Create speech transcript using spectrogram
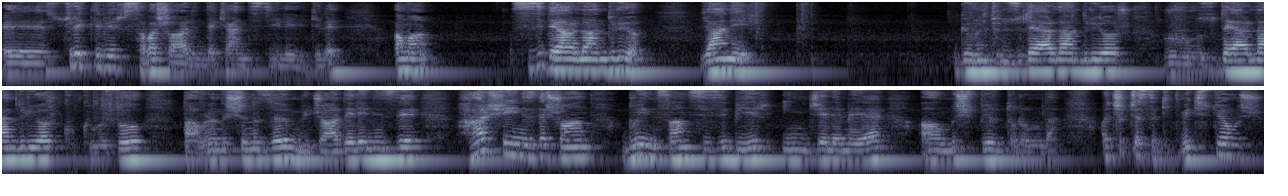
Ee, sürekli bir savaş halinde kendisiyle ilgili. Ama sizi değerlendiriyor. Yani görüntünüzü değerlendiriyor, ruhunuzu değerlendiriyor, kokunuzu, davranışınızı, mücadelenizi, her şeyinizde şu an bu insan sizi bir incelemeye almış bir durumda. Açıkçası gitmek istiyormuş.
